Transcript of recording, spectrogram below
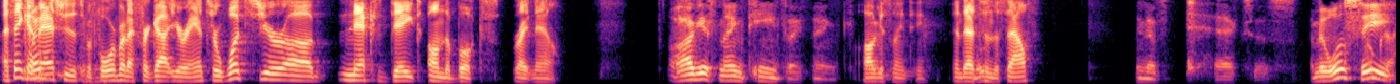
I think I've asked you this before, but I forgot your answer. What's your uh, next date on the books right now? August nineteenth, I think. August 19th. And that's in the South? I think that's Texas. I mean, we'll see. Okay.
